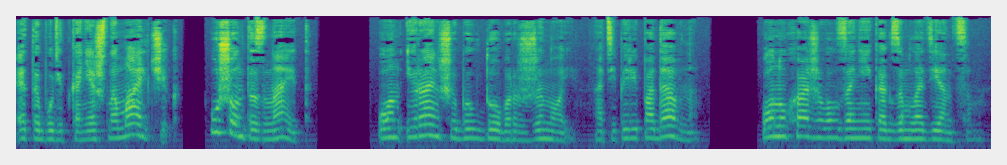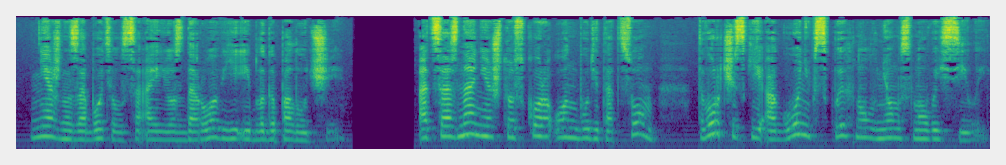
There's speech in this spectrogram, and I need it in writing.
Это будет, конечно, мальчик. Уж он-то знает. Он и раньше был добр с женой, а теперь и подавно. Он ухаживал за ней как за младенцем, нежно заботился о ее здоровье и благополучии. От сознания, что скоро он будет отцом, творческий огонь вспыхнул в нем с новой силой.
